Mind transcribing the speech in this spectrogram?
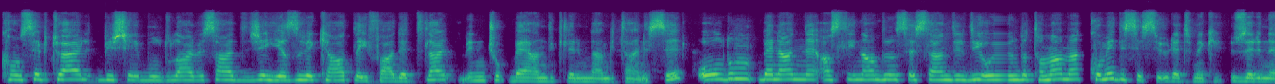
konseptüel bir şey buldular ve sadece yazı ve kağıtla ifade ettiler. Benim çok beğendiklerimden bir tanesi. Oldum Ben Anne Aslı İnandığın seslendirdiği oyunda tamamen komedi sesi üretmek üzerine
